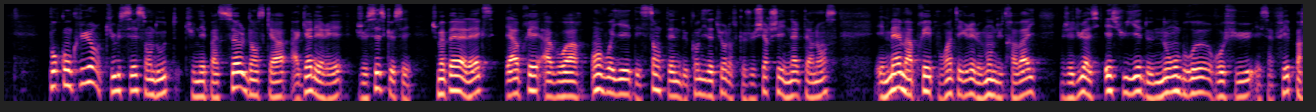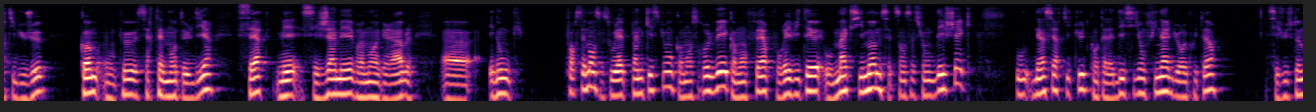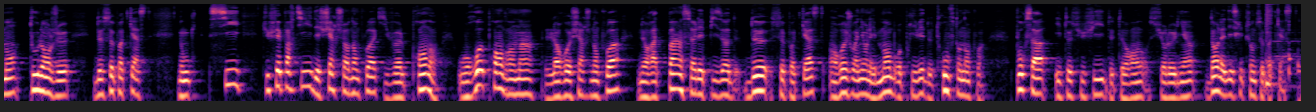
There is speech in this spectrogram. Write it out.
Pour conclure, tu le sais sans doute, tu n'es pas seul dans ce cas à galérer, je sais ce que c'est. Je m'appelle Alex et après avoir envoyé des centaines de candidatures lorsque je cherchais une alternance, et même après pour intégrer le monde du travail, j'ai dû essuyer de nombreux refus et ça fait partie du jeu, comme on peut certainement te le dire, certes, mais c'est jamais vraiment agréable. Euh, et donc, forcément, ça soulève plein de questions. Comment se relever? Comment faire pour éviter au maximum cette sensation d'échec ou d'incertitude quant à la décision finale du recruteur, c'est justement tout l'enjeu de ce podcast. Donc si tu fais partie des chercheurs d'emploi qui veulent prendre ou reprendre en main leur recherche d'emploi, ne rate pas un seul épisode de ce podcast en rejoignant les membres privés de Trouve ton emploi. Pour ça, il te suffit de te rendre sur le lien dans la description de ce podcast.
